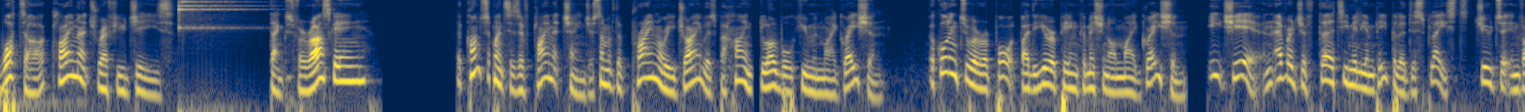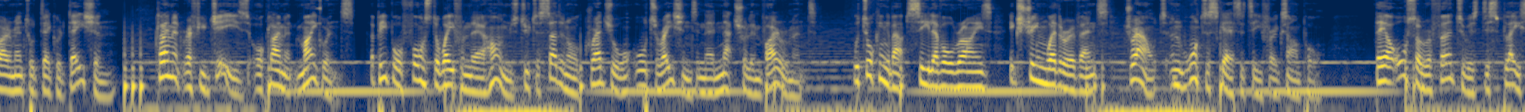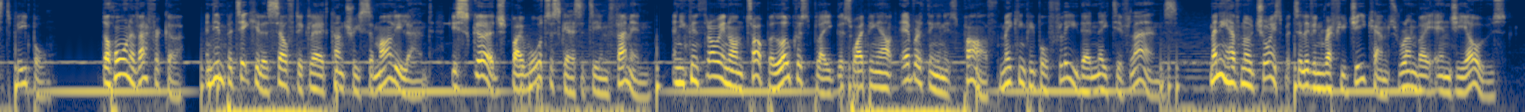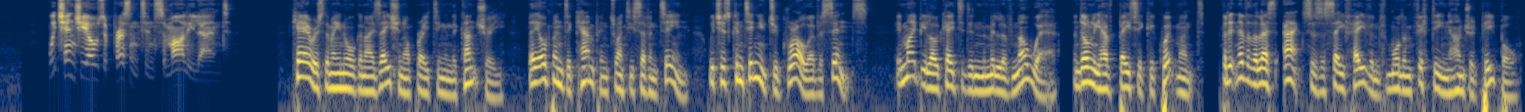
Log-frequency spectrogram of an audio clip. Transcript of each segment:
What are climate refugees? Thanks for asking. The consequences of climate change are some of the primary drivers behind global human migration. According to a report by the European Commission on Migration, each year an average of 30 million people are displaced due to environmental degradation. Climate refugees, or climate migrants, are people forced away from their homes due to sudden or gradual alterations in their natural environment. We're talking about sea level rise, extreme weather events, drought, and water scarcity, for example. They are also referred to as displaced people. The Horn of Africa, and in particular self declared country Somaliland, is scourged by water scarcity and famine, and you can throw in on top a locust plague that's wiping out everything in its path, making people flee their native lands. Many have no choice but to live in refugee camps run by NGOs. Which NGOs are present in Somaliland? CARE is the main organisation operating in the country. They opened a camp in 2017, which has continued to grow ever since. It might be located in the middle of nowhere and only have basic equipment, but it nevertheless acts as a safe haven for more than 1,500 people.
